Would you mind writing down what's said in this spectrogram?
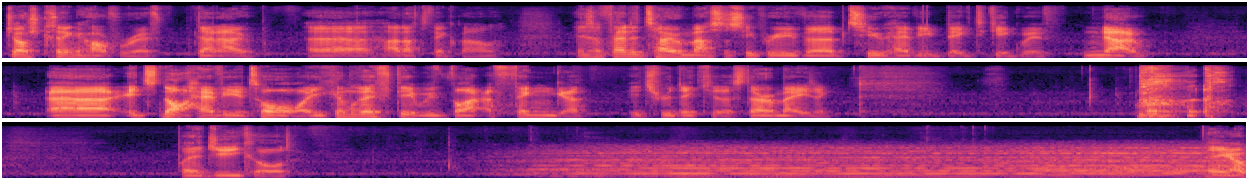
Josh Klinghoffer riff. Don't know. Uh, I'd have to think about it. Is a Fender Tone Master Super Reverb too heavy, big to gig with? No. Uh, it's not heavy at all. You can lift it with like a finger. It's ridiculous. They're amazing. Play a G chord. There you go.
